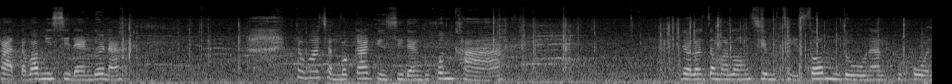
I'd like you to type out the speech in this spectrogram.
ค่ะ แต่ว่ามีสีแดงด้วยนะ แต่ว่าฉันว่ากล้ากินสีแดงทุกคนค่ะ เดี๋ยวเราจะมาลองชิมสีส้มดูนะทุกคน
